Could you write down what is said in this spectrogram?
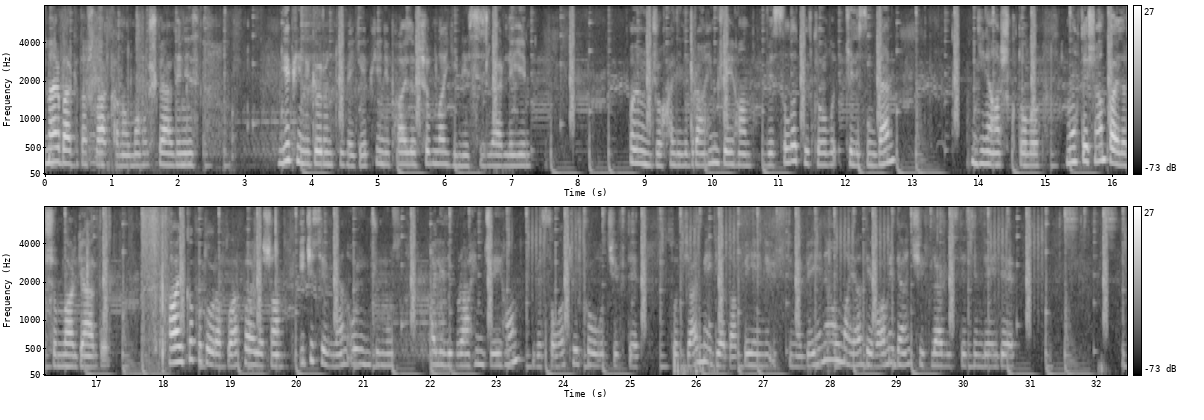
Merhaba arkadaşlar kanalıma hoş geldiniz. Yepyeni görüntü ve yepyeni paylaşımla yine sizlerleyim. Oyuncu Halil İbrahim Ceyhan ve Sıla Türkoğlu ikilisinden yine aşk dolu muhteşem paylaşımlar geldi. Harika fotoğraflar paylaşan iki sevilen oyuncumuz Halil İbrahim Ceyhan ve Sıla Türkoğlu çifti sosyal medyada beğeni üstüne beğeni almaya devam eden çiftler listesindeydi.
